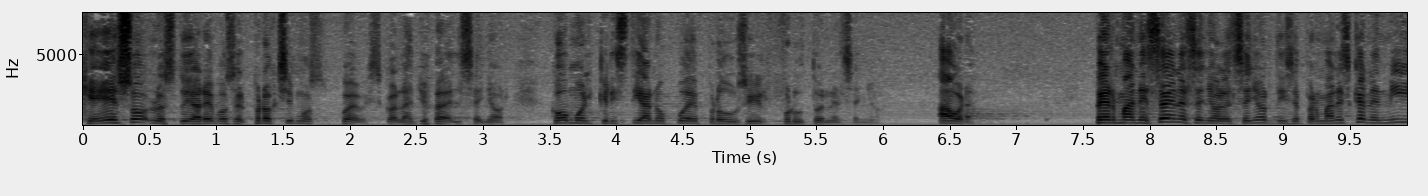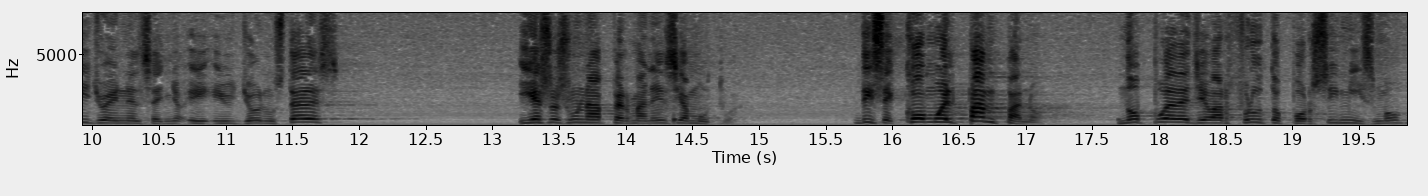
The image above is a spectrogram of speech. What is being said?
Que eso lo estudiaremos el próximo jueves con la ayuda del Señor. Cómo el cristiano puede producir fruto en el Señor. Ahora, permanecer en el Señor. El Señor dice, permanezcan en mí y yo en el Señor y yo en ustedes y eso es una permanencia mutua. Dice, como el pámpano no puede llevar fruto por sí mismo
